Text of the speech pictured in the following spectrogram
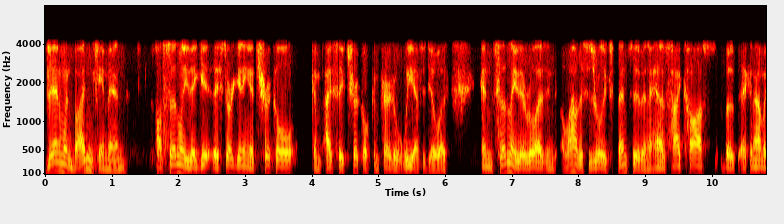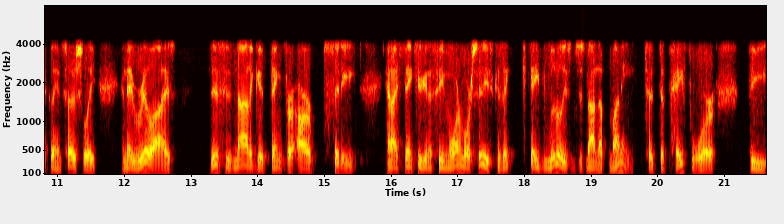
Then when Biden came in, all suddenly they get they start getting a trickle I say trickle compared to what we have to deal with. And suddenly they're realizing, wow, this is really expensive and it has high costs both economically and socially. And they realize this is not a good thing for our city. And I think you're going to see more and more cities because they they literally just not enough money to to pay for the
